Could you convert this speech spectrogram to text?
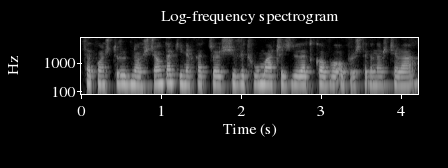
z jakąś trudnością, tak i na przykład coś wytłumaczyć dodatkowo oprócz tego nauczyciela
